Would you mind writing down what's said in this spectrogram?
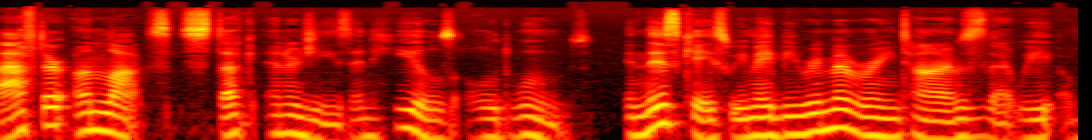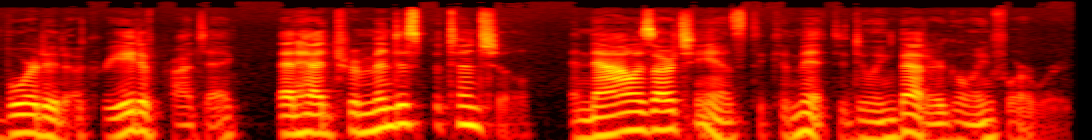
Laughter unlocks stuck energies and heals old wounds. In this case, we may be remembering times that we aborted a creative project that had tremendous potential, and now is our chance to commit to doing better going forward.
